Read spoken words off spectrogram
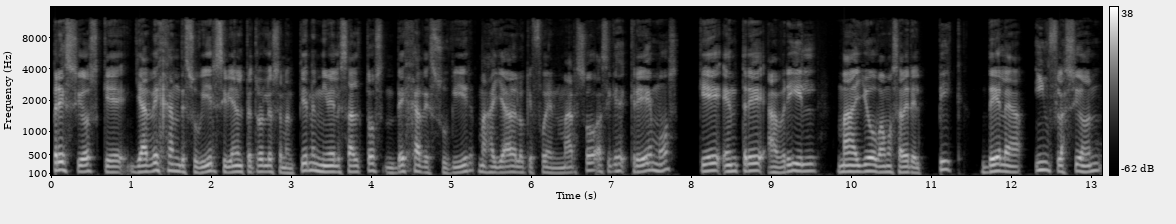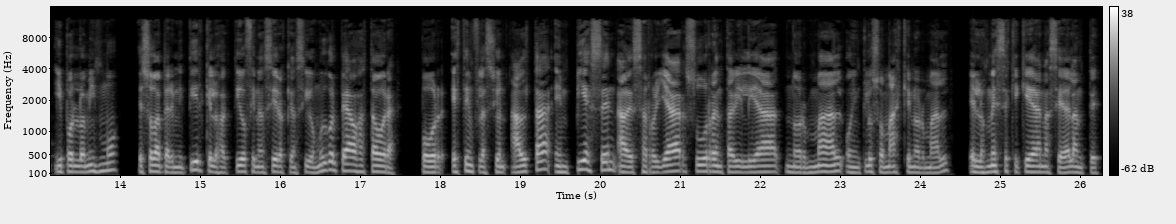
precios que ya dejan de subir, si bien el petróleo se mantiene en niveles altos, deja de subir más allá de lo que fue en marzo. Así que creemos que entre abril, mayo vamos a ver el pic de la inflación y por lo mismo eso va a permitir que los activos financieros que han sido muy golpeados hasta ahora por esta inflación alta empiecen a desarrollar su rentabilidad normal o incluso más que normal en los meses que quedan hacia adelante.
